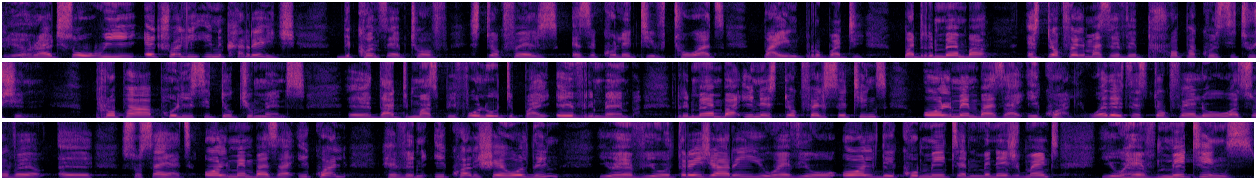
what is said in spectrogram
Yeah. All right. So we actually encourage the concept of stokvels as a collective towards buying property. But remember, a stokvel must have a proper constitution proper policy documents uh, that must be followed by every member. Remember, in a stokvel settings, all members are equal, whether it's a stokvel or whatsoever uh, society. All members are equal, have an equal shareholding. You have your treasury, you have your all the committee and management. You have meetings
